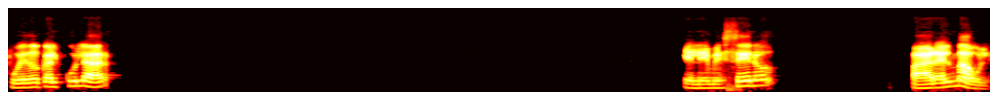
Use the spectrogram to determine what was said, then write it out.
Puedo calcular el M0 para el Maule,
